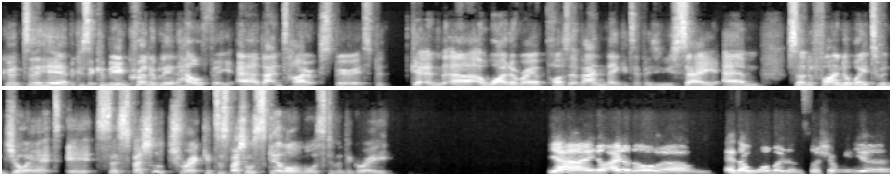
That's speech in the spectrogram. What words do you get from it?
good to hear because it can be incredibly unhealthy uh, that entire experience but getting uh, a wide array of positive and negative as you say. Um, so to find a way to enjoy it it's a special trick. It's a special skill almost to a degree. Yeah i know i don't know um, as a woman on social media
